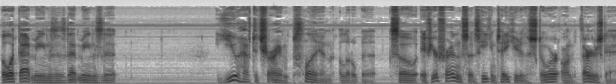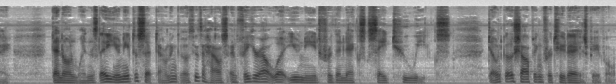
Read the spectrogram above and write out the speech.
But what that means is that means that you have to try and plan a little bit. So if your friend says he can take you to the store on Thursday, then on Wednesday you need to sit down and go through the house and figure out what you need for the next, say, two weeks. Don't go shopping for two days, people.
